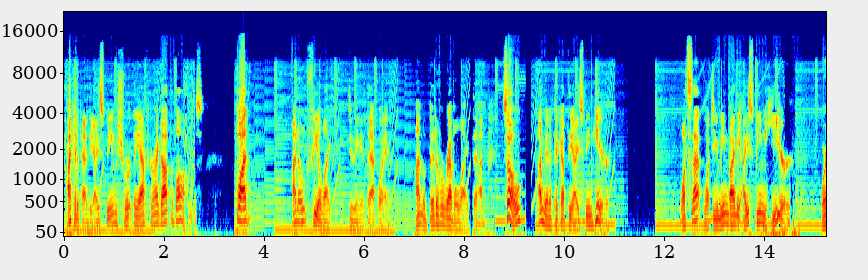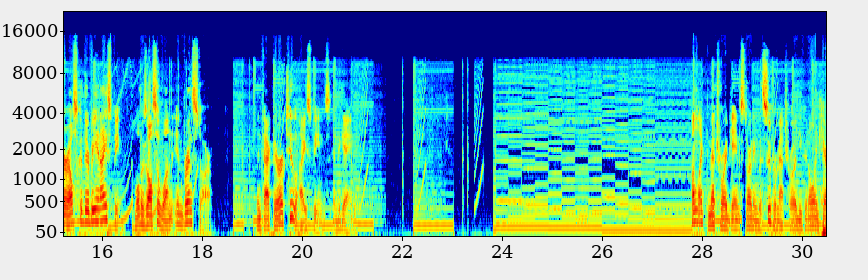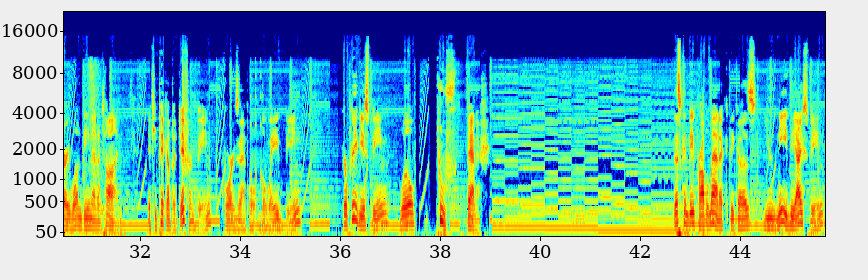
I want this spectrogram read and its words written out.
I could have had the Ice Beam shortly after I got the bombs. But, I don't feel like doing it that way. I'm a bit of a rebel like that. So, I'm going to pick up the Ice Beam here. What's that? What do you mean by the Ice Beam here? Where else could there be an ice beam? Well, there's also one in Brinstar. In fact, there are two ice beams in the game. Unlike the Metroid games starting with Super Metroid, you can only carry one beam at a time. If you pick up a different beam, for example, the Wave Beam, your previous beam will poof, vanish. This can be problematic because you need the Ice Beam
